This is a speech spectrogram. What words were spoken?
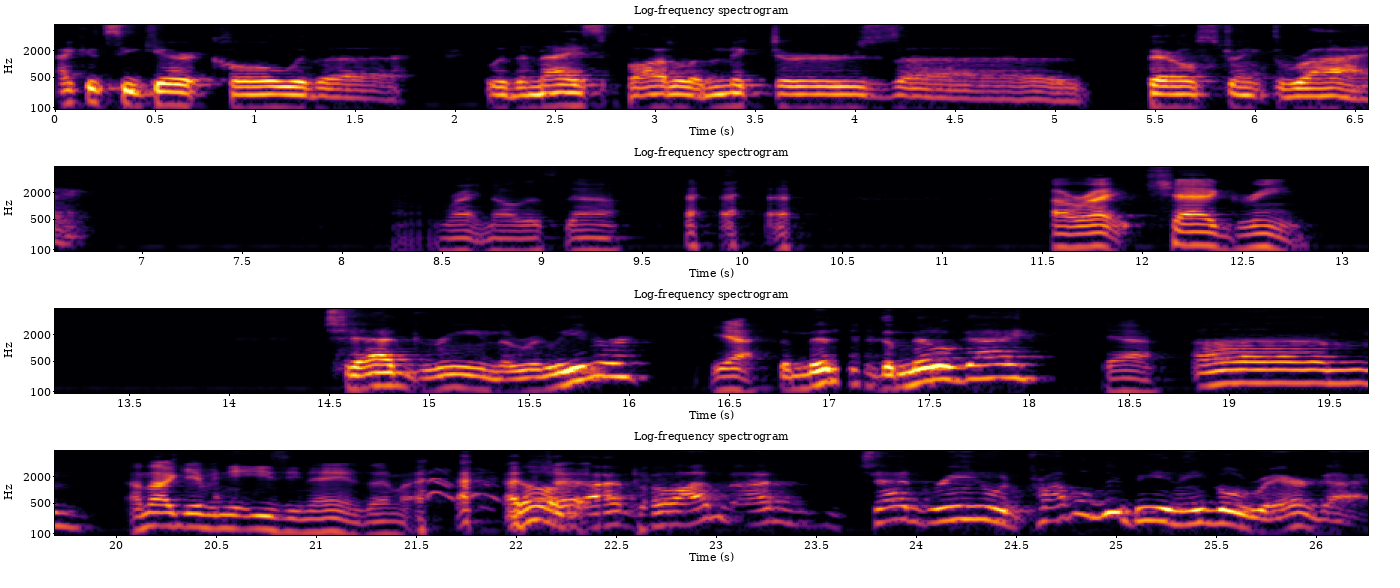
I could see Gerrit Cole with a with a nice bottle of Michter's uh, barrel strength rye. I'm writing all this down. all right, Chad Green. Chad Green, the reliever, Yeah, the mid the middle guy. yeah. Um, I'm not giving you easy names, am I? no, I, well, I'm, I'm Chad Green would probably be an Eagle Rare guy.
